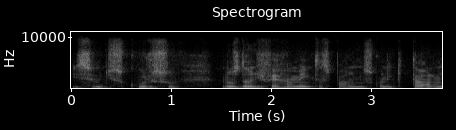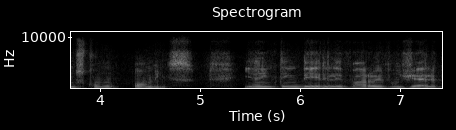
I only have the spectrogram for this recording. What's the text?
e seu discurso nos dão de ferramentas para nos conectarmos como homens e a entender e levar o evangelho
